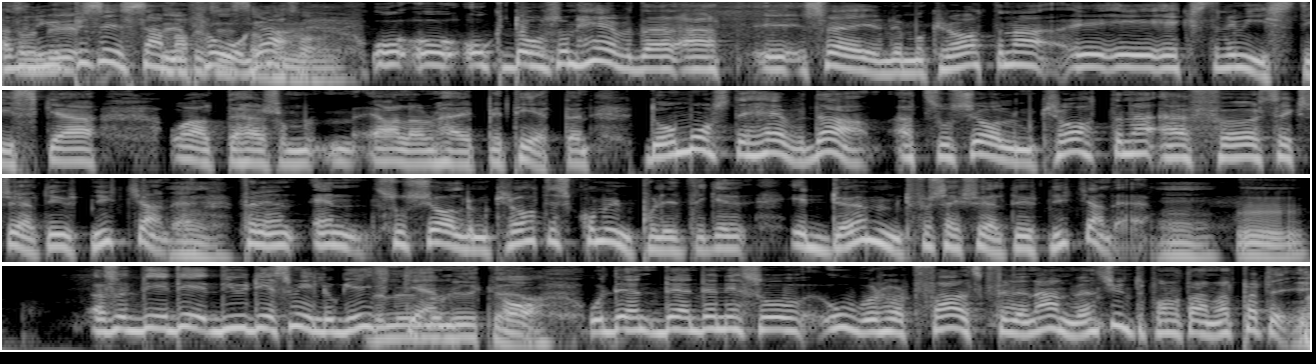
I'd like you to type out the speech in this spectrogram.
Alltså det är ju precis samma precis fråga. Samma och, och, och de som hävdar att eh, Sverigedemokraterna är extremistiska och allt det här som alla de här epiteten. De måste hävda att Socialdemokraterna är för sexuellt utnyttjande. Mm. För en, en, socialdemokratisk kommunpolitiker är dömd för sexuellt utnyttjande. Mm. Mm. Alltså det, det, det, är ju det som är logiken. Är logiken ja. Och den, den, den, är så oerhört falsk för den används ju inte på något annat parti.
